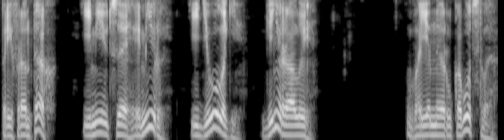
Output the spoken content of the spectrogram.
При фронтах имеются эмиры, идеологи, генералы. Военное руководство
